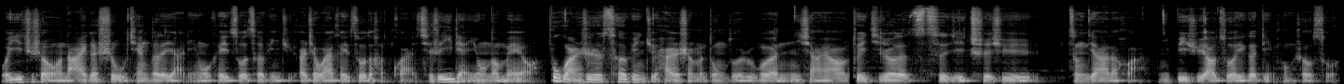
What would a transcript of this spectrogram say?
我一只手我拿一个十五千克的哑铃，我可以做侧平举，而且我还可以做的很快，其实一点用都没有。不管是侧平举还是什么动作，如果你想要对肌肉的刺激持续增加的话，你必须要做一个顶峰收缩。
